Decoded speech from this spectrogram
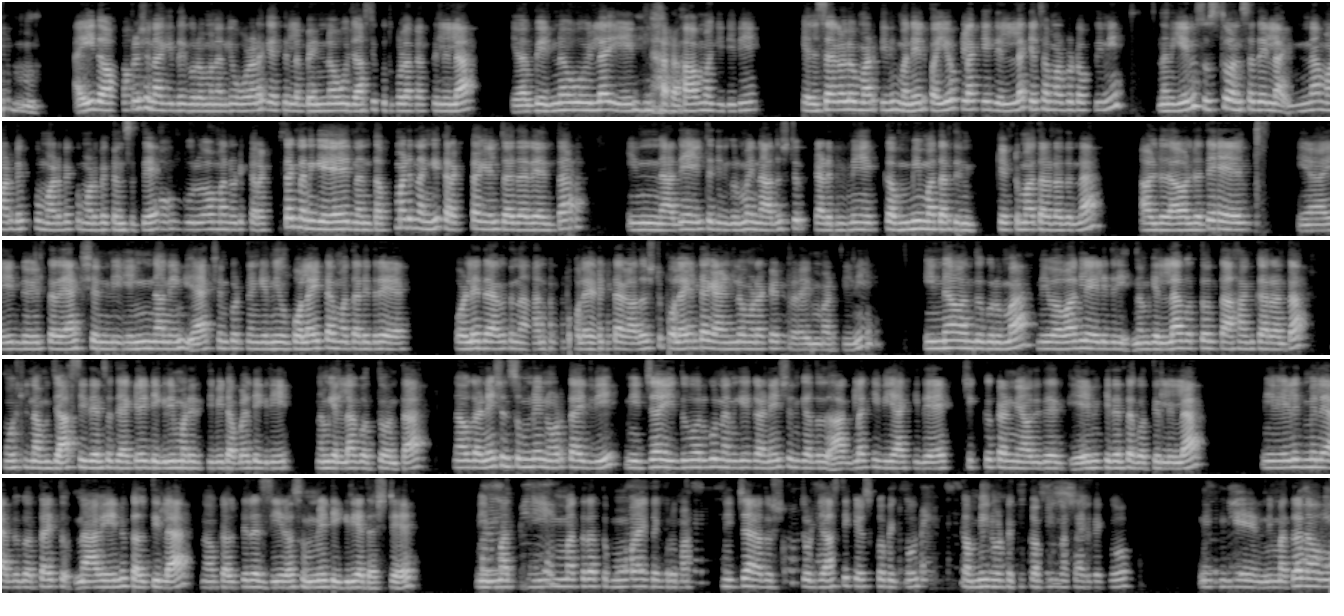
ಐದು ಆಪರೇಷನ್ ಆಗಿದೆ ಗುರುಮ್ಮ ನನಗೆ ಓಡಾಡಕ್ಕೆ ಆಗ್ತಿಲ್ಲ ಬೆನ್ನೋವು ಜಾಸ್ತಿ ಕುತ್ಕೊಳಕ್ ಆಗ್ತಿರ್ಲಿಲ್ಲ. ಇವಾಗ ಬೆನ್ನೋವು ಇಲ್ಲ, ಏನಿಲ್ಲ, ಆರಾಮಾಗಿದ್ದೀನಿ. ಕೆಲಸಗಳು ಮಾಡ್ತೀನಿ, ಮನೇಲಿ ಫೈವ್ ಓ ಕ್ಲಾಕ್ ಇದೆಲ್ಲ ಕೆಲಸ ಮಾಡ್ಬಿಟ್ಟು ಹೋಗ್ತೀನಿ. ನನಗೇನು ಸುಸ್ತು ಅನ್ಸೋದೇ ಇಲ್ಲ. ಇನ್ನ ಮಾಡ್ಬೇಕು ಮಾಡ್ಬೇಕು ಮಾಡ್ಬೇಕು ಅನ್ಸುತ್ತೆ. ಗುರು ಗುರುವಮ್ಮ ನೋಡಿ ಕರೆಕ್ಟ್ ಆಗಿ ನನಗೆ ನನ್ ತಪ್ಪು ಮಾಡಿ ನಂಗೆ ಕರೆಕ್ಟ್ ಆಗಿ ಹೇಳ್ತಾ ಇದ್ದಾರೆ ಅಂತ ಇನ್ ಅದೇ ಹೇಳ್ತಾ ಇದೀನಿ ಗುರುಮ್ಮ. ಇನ್ನ ಆದಷ್ಟು ಕಡಿಮೆ, ಕಮ್ಮಿ ಮಾತಾಡ್ತೀನಿ, ಕೆಟ್ಟ ಮಾತಾಡೋದನ್ನ. ಅವಳ ಅವಳ ಜೊತೆ ಏನು ಹೇಳ್ತಾರೆ ಆಕ್ಷನ್ ಹೆಂಗ್ ನಾನು ಹೆಂಗ್ ಆಕ್ಷನ್ ಕೊಡ್ತೀನಿ ನೀವು ಪೊಲೈಟ್ ಆಗಿ ಮಾತಾಡಿದ್ರೆ ಒಳ್ಳೇದೇ ಆಗುತ್ತೆ. ನಾನು ಪೊಲೈಟ್ ಆಗಿ, ಆದಷ್ಟು ಪೊಲೈಟ್ ಆಗಿ ಹ್ಯಾಂಡಲ್ ಮಾಡಕ್ಕೆ ಟ್ರೈ ಮಾಡ್ತೀನಿ. ಇನ್ನ ಒಂದು ಗುರುಮ ನೀವ್ ಅವಾಗ್ಲೇ ಹೇಳಿದ್ರಿ, ನಮ್ಗೆಲ್ಲಾ ಗೊತ್ತು ಅಂತ ಅಹಂಕಾರ ಅಂತ. ಮೋಸ್ಟ್ಲಿ ನಮ್ಗೆ ಜಾಸ್ತಿ ಇದೆ ಅನ್ಸುತ್ತೆ. ಯಾಕೆ ಡಿಗ್ರಿ ಮಾಡಿರ್ತೀವಿ ಡಬಲ್ ಡಿಗ್ರಿ ನಮ್ಗೆಲ್ಲ ಗೊತ್ತು ಅಂತ. ನಾವು ಗಣೇಶನ್ ಸುಮ್ನೆ ನೋಡ್ತಾ ಇದ್ವಿ. ನಿಜ ಇದುವರೆಗೂ ನನಗೆ ಗಣೇಶನ್ಗೆ ಅದು ಅಗ್ಲ ಕಿವಿ ಹಾಕಿದೆ ಚಿಕ್ಕ ಕಣ್ಣು ಯಾವ್ದಿದೆ? ಏನಕ್ಕಿದೆ ಅಂತ ಗೊತ್ತಿರ್ಲಿಲ್ಲ. ನೀವ್ ಹೇಳಿದ್ಮೇಲೆ ಅದು ಗೊತ್ತಾಯ್ತು. ನಾವೇನು ಕಲ್ತಿಲ್ಲ. ನಾವ್ ಕಲ್ತಿರೋ ಝೀರೋ ಸುಮ್ನೆ ಡಿಗ್ರಿ ಅದಷ್ಟೇ. ನಿಮ್ಮ ನಿಮ್ಮ ಹತ್ರ ತುಂಬಾ ಇದೆ ಗುರುಮ ನಿಜ ಅದು ಜಾಸ್ತಿ ಕೇಳಿಸ್ಕೋಬೇಕು. ಕಮ್ಮಿ ನೋಡ್ಬೇಕು, ಕಮ್ಮಿ ಮಾತಾಡ್ಬೇಕು. ನಿಮ್ಗೆ ನಿಮ್ಮ ಹತ್ರ ನಾವು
